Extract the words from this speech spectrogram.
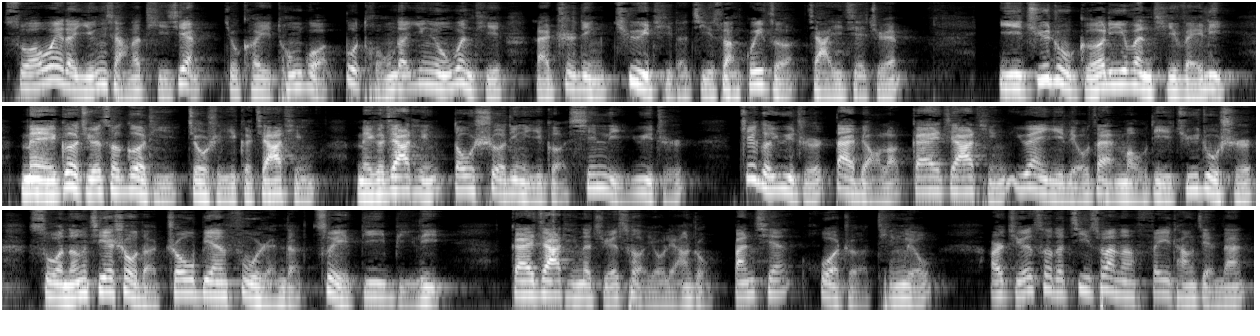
所谓的影响的体现，就可以通过不同的应用问题来制定具体的计算规则加以解决。以居住隔离问题为例，每个决策个体就是一个家庭，每个家庭都设定一个心理阈值，这个阈值代表了该家庭愿意留在某地居住时所能接受的周边富人的最低比例。该家庭的决策有两种：搬迁或者停留。而决策的计算呢，非常简单。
